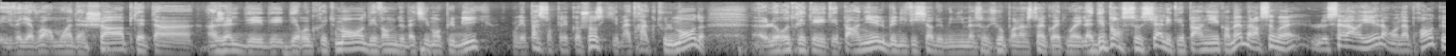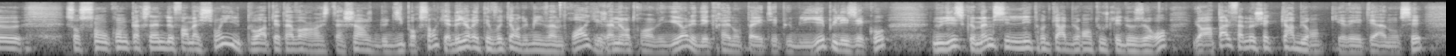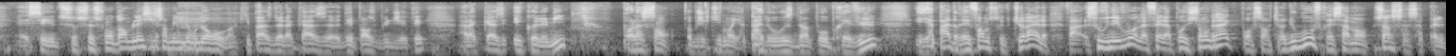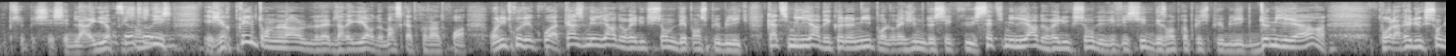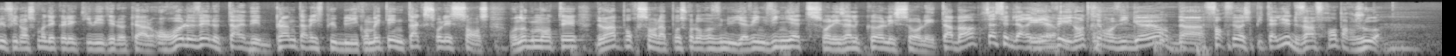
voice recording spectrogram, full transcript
Il va y avoir moins d'achats, peut-être un, gel des recrutements, des ventes de bâtiments publics. On n'est pas sur quelque chose qui matraque tout le monde. Euh, le retraité est épargné, le bénéficiaire de minima sociaux pour l'instant est complètement... La dépense sociale est épargnée quand même. Alors c'est vrai, le salarié, là, on apprend que sur son compte personnel de formation, il pourra peut-être avoir un reste à charge de 10%, qui a d'ailleurs été voté en 2023, qui n'est jamais entré en vigueur. Les décrets n'ont pas été publiés. Puis les échos nous disent que même si le litre de carburant touche les 2 euros, il n'y aura pas le fameux chèque carburant qui avait été annoncé. Et ce sont d'emblée 600 millions d'euros hein, qui passent de la case dépenses budgétées à la case économie. Pour l'instant, objectivement, il n'y a pas de hausse d'impôts prévue et il n'y a pas de réforme structurelle. Enfin, souvenez-vous, on a fait la potion grecque pour sortir du gouffre récemment. Ça, ça s'appelle, c'est de la rigueur puissance 10. Et j'ai repris le tournant de la rigueur de mars 83. On y trouvait quoi? 15 milliards de réduction de dépenses publiques, 4 milliards d'économies pour le régime de sécu, 7 milliards de réduction des déficits des entreprises publiques, 2 milliards pour la réduction du financement des collectivités locales. On relevait le tarif des plein de tarifs publics, on mettait une taxe sur l'essence, on augmentait de 1% l'impôt sur le revenu il y avait une vignette sur les alcools et sur les tabacs. Ça, c'est de la rigueur. Et il y avait une entrée en vigueur d'un forfait hospitalier de 20 francs par jour.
